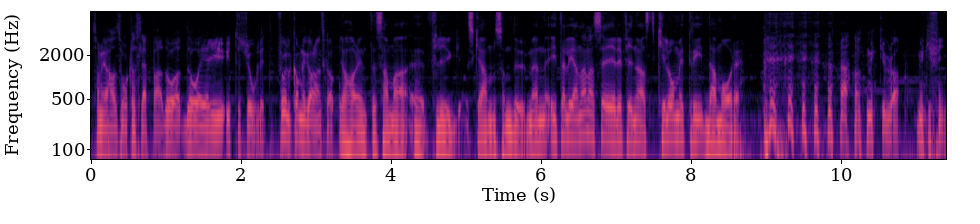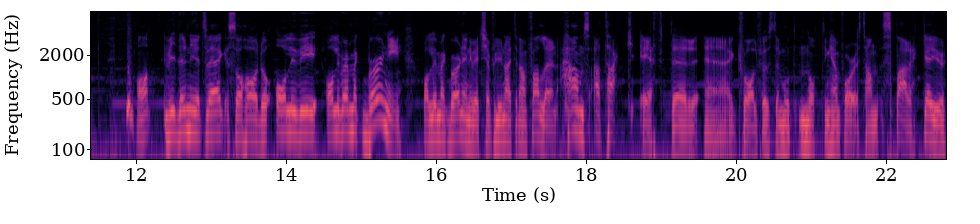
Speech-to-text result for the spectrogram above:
som jag har svårt att släppa, då, då är det ju ytterst roligt. Fullkomlig galenskap. Jag har inte samma eh, flygskam som du, men italienarna säger det finast. Kilometri d'amore. mycket bra. Mycket fint. Ja, vidare nyhetsväg så har då Oliver, Oliver McBurney, Oliver McBurney, ni vet Sheffield United-anfallaren, hans attack efter eh, kvalförlusten mot Nottingham Forest. Han sparkar ju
